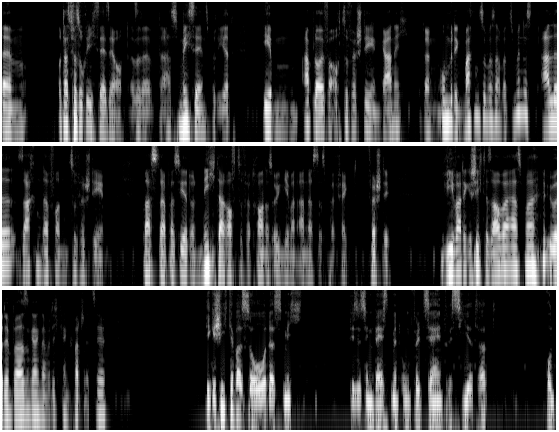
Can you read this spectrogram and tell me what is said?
Ähm, und das versuche ich sehr, sehr oft. Also da, da hast du mich sehr inspiriert, eben Abläufe auch zu verstehen. Gar nicht dann unbedingt machen zu müssen, aber zumindest alle Sachen davon zu verstehen, was da passiert und nicht darauf zu vertrauen, dass irgendjemand anders das perfekt versteht. Wie war die Geschichte sauber erstmal über den Börsengang, damit ich keinen Quatsch erzähle? Die Geschichte war so, dass mich dieses Investmentumfeld sehr interessiert hat und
